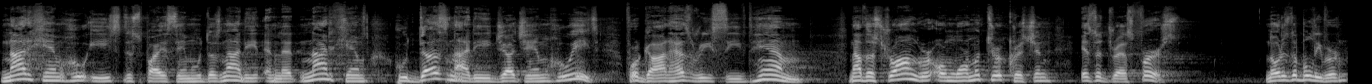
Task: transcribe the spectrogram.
not him who eats despise him who does not eat, and let not him who does not eat judge him who eats, for God has received him. Now, the stronger or more mature Christian is addressed first. Notice the believer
